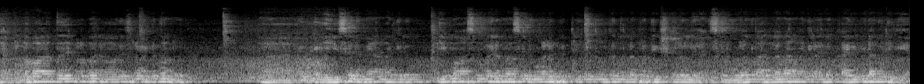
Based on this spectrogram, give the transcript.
ഞങ്ങളുടെ ഭാഗത്ത് ഞങ്ങൾ പരമാവധി ശ്രമിക്കുന്നുണ്ട്. ഈ സിനിമയാണെങ്കിലും ഈ മാസം വരുന്ന സിനിമകളെ പറ്റി നിങ്ങൾക്ക് നല്ല പ്രതീക്ഷകളില്ല. സിനിമകൾ നല്ലതാണെങ്കിൽ അതിനെ കൈവിടാതിരിക്കുക.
